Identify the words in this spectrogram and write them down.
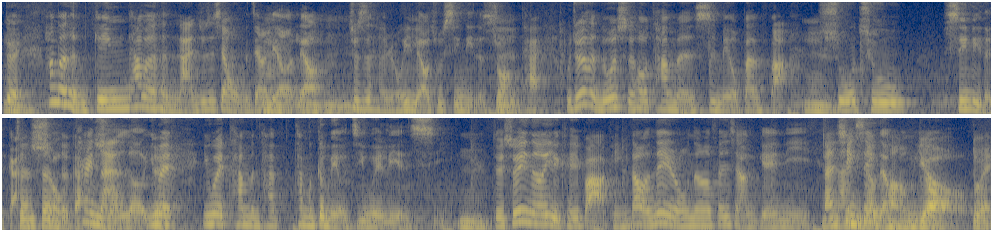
对、嗯。他们很盯，他们很难，就是像我们这样聊、嗯聊，就是很容易聊出心里的状态。我觉得很多时候他们是没有办法说出心里的感真受，正的感受太难了，因对。为因为他们他他们更没有机会练习。嗯，对，所以呢，也可以把频道的内容呢分享给你男性的朋友，对，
